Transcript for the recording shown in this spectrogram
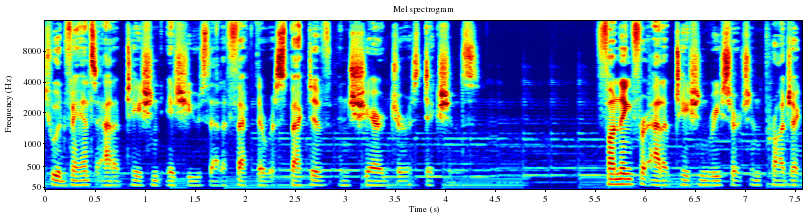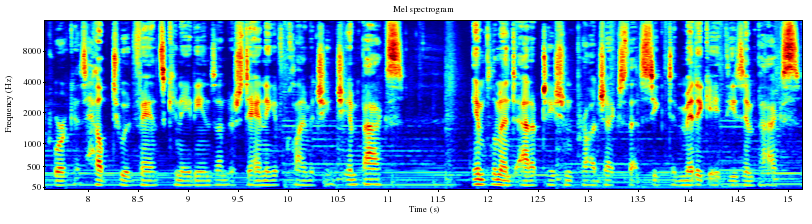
to advance adaptation issues that affect their respective and shared jurisdictions. Funding for adaptation research and project work has helped to advance Canadians' understanding of climate change impacts, implement adaptation projects that seek to mitigate these impacts,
